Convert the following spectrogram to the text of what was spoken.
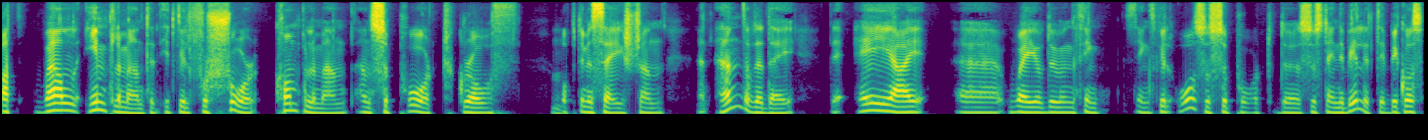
but well implemented, it will for sure complement and support growth, Mm. optimization, and end of the day, the AI way of doing thing, things will also support the sustainability because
